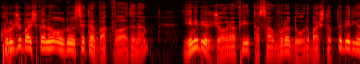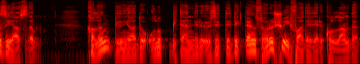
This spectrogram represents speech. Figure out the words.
kurucu başkanı olduğu SETA Vakfı adına yeni bir coğrafi tasavvura doğru başlıklı bir yazı yazdım. Kalın dünyada olup bitenleri özetledikten sonra şu ifadeleri kullandı.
